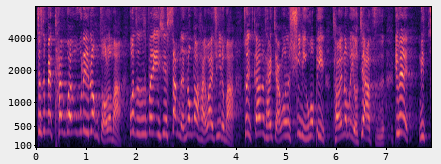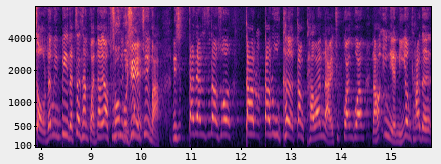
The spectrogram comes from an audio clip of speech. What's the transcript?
就是被贪官污吏弄走了嘛，或者是被一些商人弄到海外去了嘛，所以刚刚才讲到的虚拟货币才会那么有价值，因为你走人民币的正常管道要出去，你出不去嘛。你大家都知道说，大陆大陆客到台湾来去观光，然后一年你用他的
